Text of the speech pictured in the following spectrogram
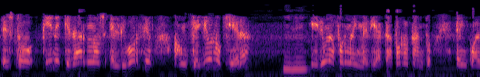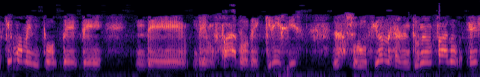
esto tiene que darnos el divorcio aunque yo no quiera y de una forma inmediata. Por lo tanto, en cualquier momento de, de, de, enfado, de crisis, la solución ante un enfado es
